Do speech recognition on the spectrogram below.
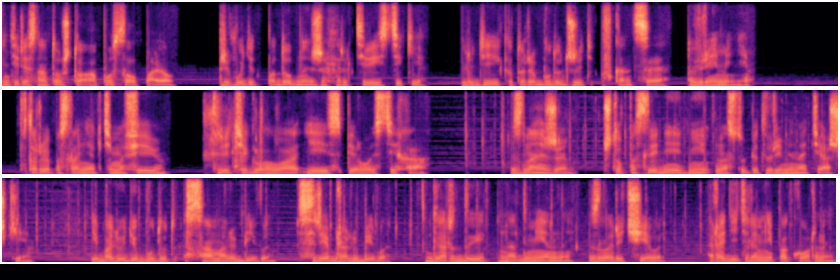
Интересно то, что апостол Павел приводит подобные же характеристики людей, которые будут жить в конце времени. Второе послание к Тимофею, 3 глава и с 1 стиха. «Знай же, что в последние дни наступят времена тяжкие, ибо люди будут самолюбивы, сребролюбивы, горды, надменны, злоречивы, родителям непокорны,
